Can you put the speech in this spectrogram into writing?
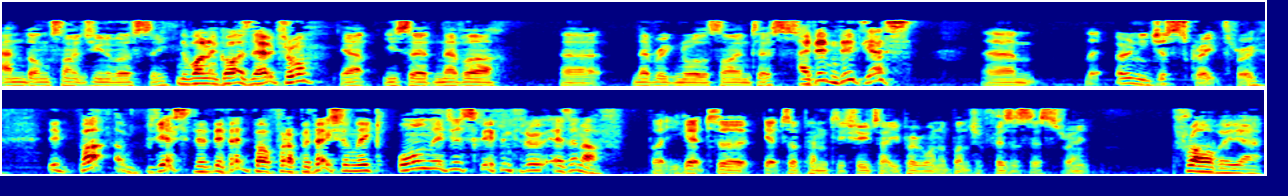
Andong Science University. the one that got us the outro. Yeah, you said never uh, never ignore the scientists. I did indeed, yes. Um, they only just scraped through, They, but, uh, yes, they, they did, but for a prediction league, only just scraping through is enough. but you get to get to a penalty shootout, you probably want a bunch of physicists, right? Probably, yeah.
